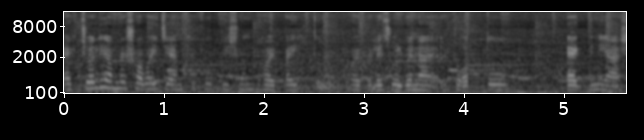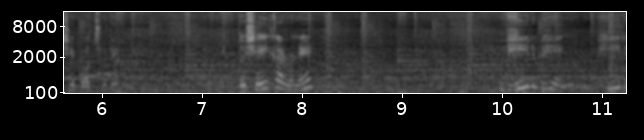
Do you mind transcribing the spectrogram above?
অ্যাকচুয়ালি আমরা সবাই জ্যামকে খুব ভীষণ ভয় পাই, তো ভয় পেলে চলবে না। রথ তো একদিনই আসে বছরে। তো সেই কারণে ভিড় ভেঙ, ভিড়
